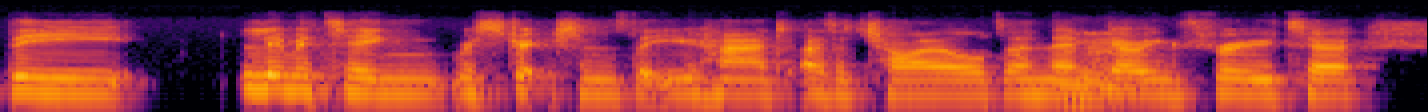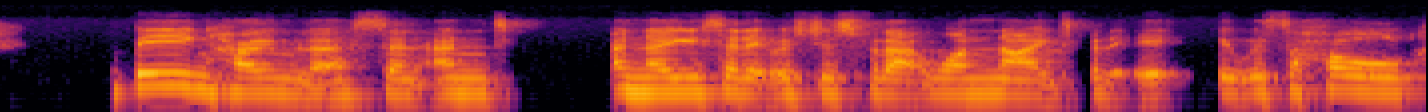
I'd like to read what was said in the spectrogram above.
the limiting restrictions that you had as a child, and then mm. going through to being homeless and and I know you said it was just for that one night, but it, it was the whole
